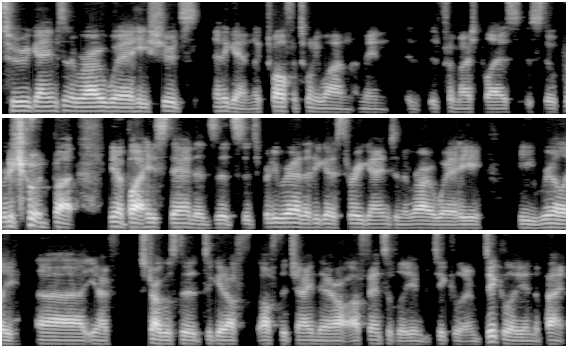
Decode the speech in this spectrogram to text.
two games in a row where he shoots, and again, like 12 for 21. I mean, it, for most players, is still pretty good, but you know, by his standards, it's it's pretty rare that he goes three games in a row where he he really, uh, you know, struggles to to get off off the chain there offensively, in particular, and particularly in the paint.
